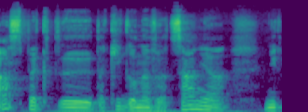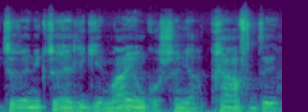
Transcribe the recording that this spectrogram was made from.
aspekt y, takiego nawracania, niektóre, niektóre religie mają głoszenia prawdy,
